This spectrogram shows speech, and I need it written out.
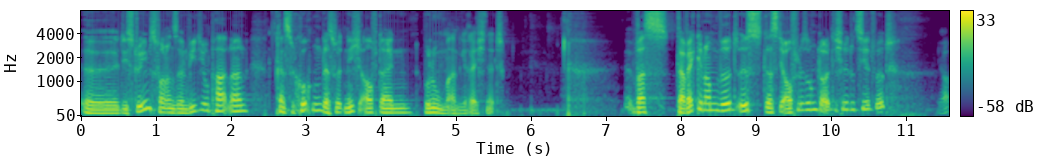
äh, die Streams von unseren Videopartnern kannst du gucken, das wird nicht auf dein Volumen angerechnet. Was da weggenommen wird, ist, dass die Auflösung deutlich reduziert wird. Ja.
